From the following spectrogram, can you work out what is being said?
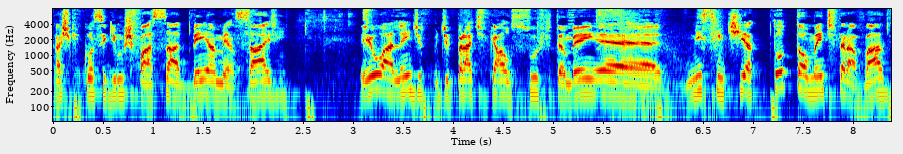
acho que conseguimos passar bem a mensagem. Eu, além de, de praticar o surf também, é, me sentia totalmente travado.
